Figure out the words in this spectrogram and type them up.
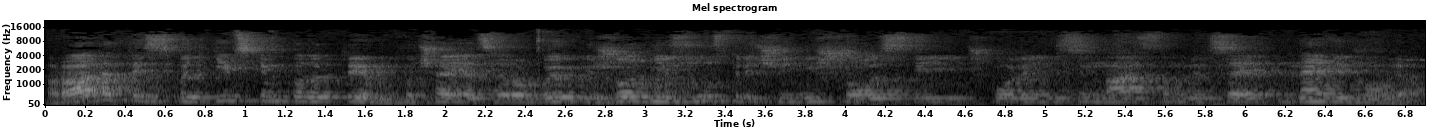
радитись з батьківським колективом, хоча я це робив і жодні зустрічі ні 6-й школі, ні 17-му ліцеї не відмовляв.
